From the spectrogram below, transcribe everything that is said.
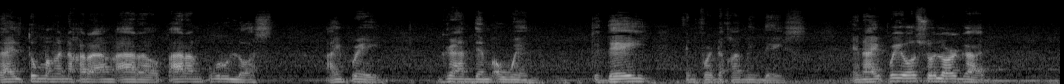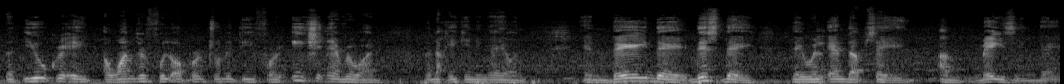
dahil itong mga nakaraang araw, parang puro lost. I pray, grant them a win today and for the coming days. And I pray also, Lord God, that you create a wonderful opportunity for each and everyone na nakikinig ngayon. And they, they, this day, they will end up saying, amazing day.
